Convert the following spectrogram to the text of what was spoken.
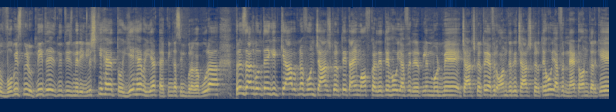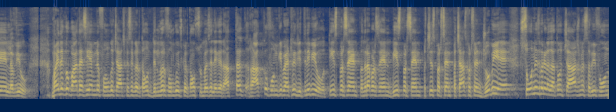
तो वो भी स्पीड उतनी तेज, इतनी तेज मेरी इंग्लिश की है तो ये है भैया टाइपिंग का सीन पूरा का पूरा। प्रिंस राज बोलते हैं कि क्या आप अपना फ़ोन चार्ज करते टाइम ऑफ़ कर देते हो, या फिर एयरप्लेन मोड में चार्ज करते हो, या फिर ऑन करके चार्ज करते हो या फिर नेट ऑन करके लव यू भाई देखो, बात ऐसी है अपने फ़ोन को चार्ज कैसे करता हूँ? दिन भर फ़ोन को यूज़ करता हूँ, सुबह से लेकर रात तक। रात को फ़ोन की बैटरी जितनी भी हो, तीस परसेंट, पंद्रह परसेंट, बीस परसेंट, पच्चीस परसेंट, पचास परसेंट, जो भी है, सोने से पहले लगाता हूँ चार्ज में सभी फ़ोन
